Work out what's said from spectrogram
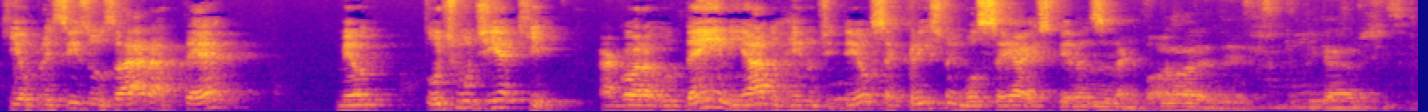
que eu preciso usar até meu último dia aqui. Agora, o DNA do reino de Deus é Cristo em você, a esperança hum, da glória. Glória a Deus. Obrigado, Jesus.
